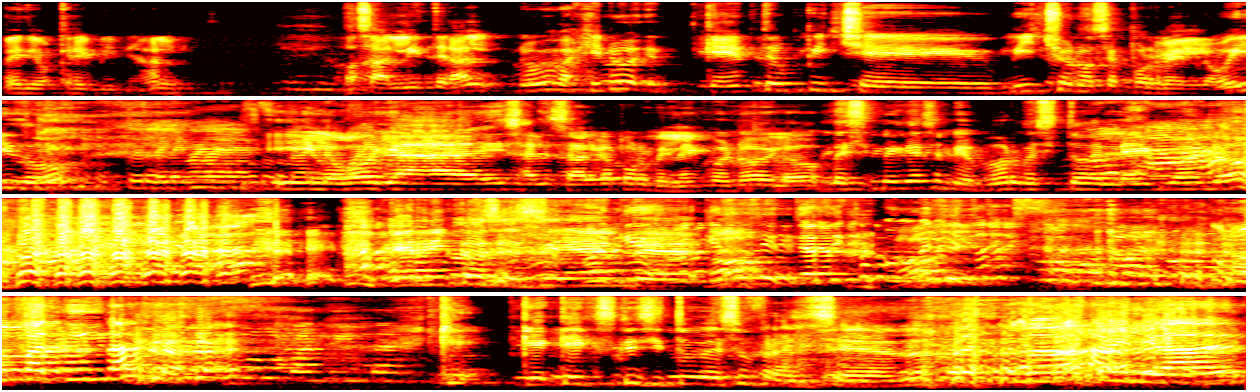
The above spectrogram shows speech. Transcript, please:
medio criminal. O sea, literal, no me imagino que entre un pinche bicho, no sé, por el oído. Tu lengua ya es Y luego ya sale, salga por mi lengua, ¿no? Y luego, "Bes- venga, mi amor, besito de lengua, ¿no? Qué rico se ¿Por qué, siente. por qué se sintió así como un No, besito? Como patita. Como patita. Qué, qué, qué exquisito beso francés, ¿no? Nuevas habilidades.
